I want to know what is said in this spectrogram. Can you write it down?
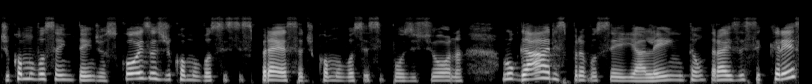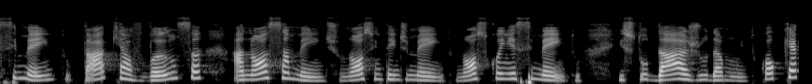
de como você entende as coisas, de como você se expressa, de como você se posiciona, lugares para você ir além, então traz esse crescimento, tá, que avança a nossa mente, o nosso entendimento, o nosso conhecimento. Estudar ajuda muito. Qualquer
